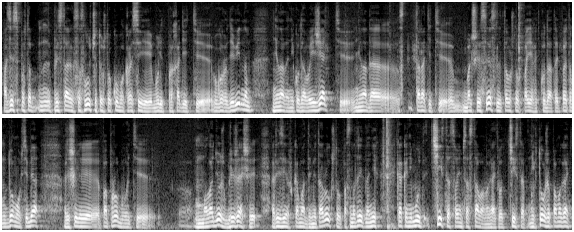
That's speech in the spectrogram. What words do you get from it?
А здесь просто представился случай, то, что Кубок России будет проходить э, в городе Видном. Не надо никуда выезжать, э, не надо тратить э, большие средства для того, чтобы поехать куда-то. И поэтому дома у себя решили попробовать молодежь, ближайший резерв команды «Металлург», чтобы посмотреть на них, как они будут чисто своим составом играть. Вот чисто. Никто уже помогать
